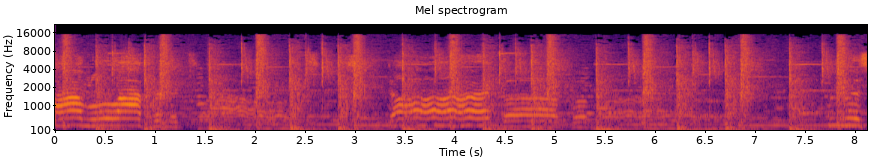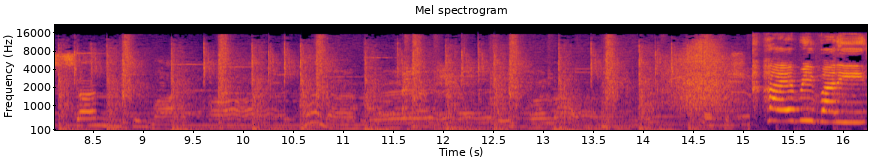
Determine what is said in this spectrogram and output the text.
I'm laughing at clouds dark up above. And the sun's in my everybody!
